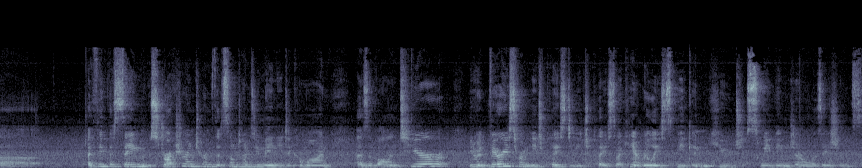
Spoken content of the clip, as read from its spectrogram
uh, I think the same structure in terms that sometimes you may need to come on as a volunteer. You know, it varies from each place to each place, so I can't really speak in huge sweeping generalizations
